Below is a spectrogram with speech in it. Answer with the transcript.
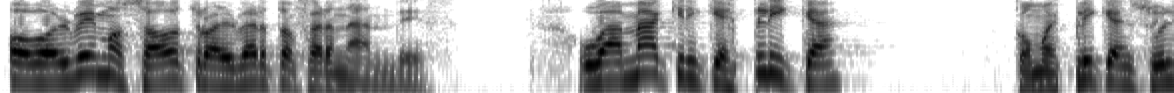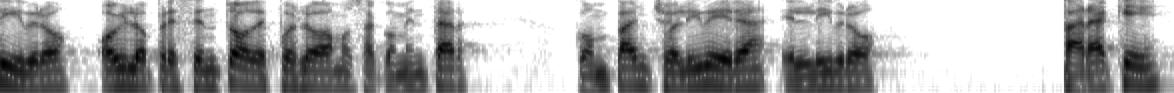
O volvemos a otro Alberto Fernández. O a Macri que explica, como explica en su libro, hoy lo presentó, después lo vamos a comentar, con Pancho Olivera, el libro ¿Para qué?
